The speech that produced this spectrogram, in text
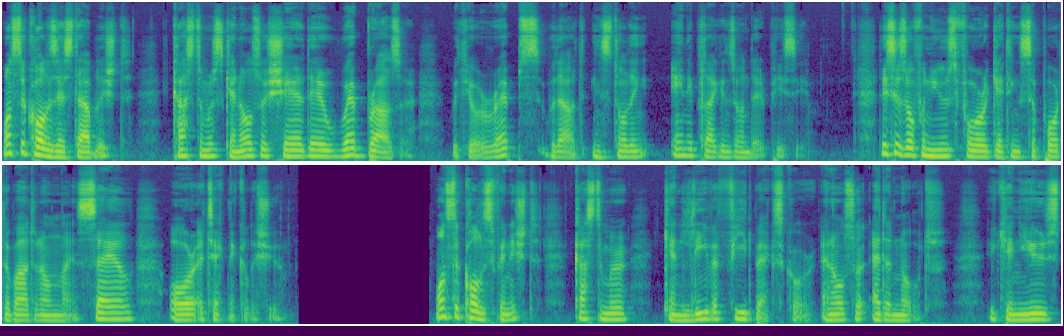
Once the call is established, customers can also share their web browser with your reps without installing any plugins on their PC. This is often used for getting support about an online sale or a technical issue. Once the call is finished, customer can leave a feedback score and also add a note. You can use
